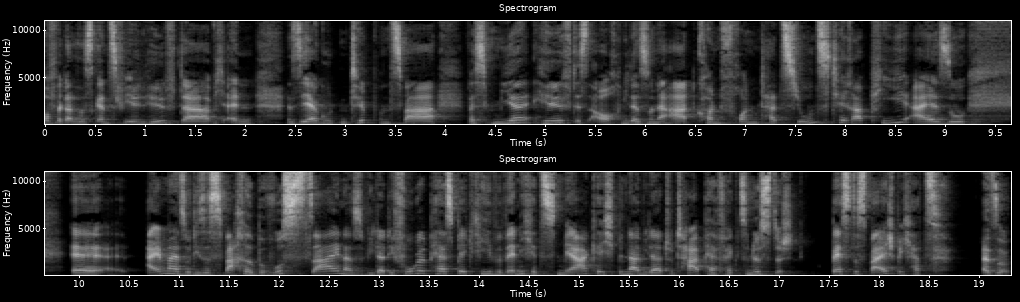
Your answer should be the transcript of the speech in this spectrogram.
hoffe, dass es ganz vielen hilft. Da habe ich einen sehr guten Tipp und zwar, was mir hilft, ist auch wieder so eine Art Konfrontationstherapie. Also äh, einmal so dieses wache Bewusstsein, also wieder die Vogelperspektive, wenn ich jetzt merke, ich bin da wieder total perfektionistisch. Bestes Beispiel, ich hatte also,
